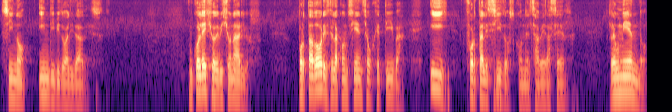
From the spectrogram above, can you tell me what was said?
sino individualidades. Un colegio de visionarios, portadores de la conciencia objetiva y fortalecidos con el saber hacer, reuniendo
